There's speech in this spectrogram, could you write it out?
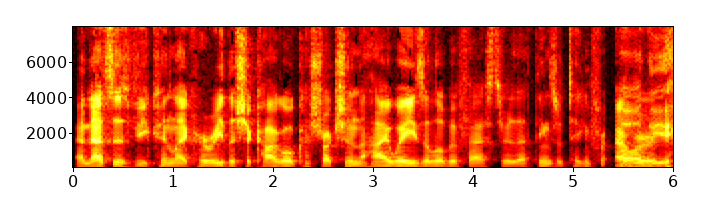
And that's if you can like hurry the Chicago construction and the highways a little bit faster. That things are taking forever. the-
